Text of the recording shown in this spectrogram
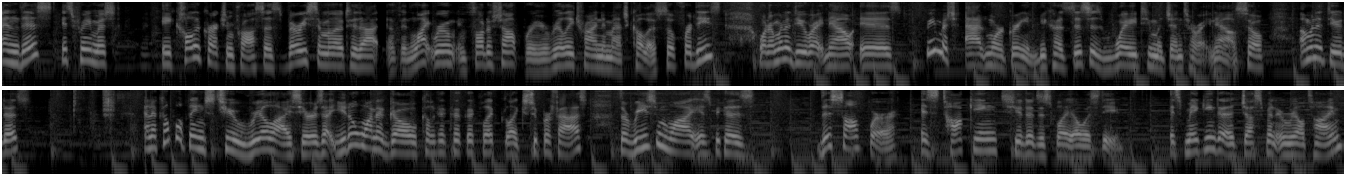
And this is pretty much a color correction process very similar to that of in Lightroom, in Photoshop, where you're really trying to match colors. So for these, what I'm gonna do right now is pretty much add more green because this is way too magenta right now. So I'm gonna do this. And a couple things to realize here is that you don't wanna go click, click, click, click, click, like super fast. The reason why is because this software is talking to the display OSD. It's making the adjustment in real time,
